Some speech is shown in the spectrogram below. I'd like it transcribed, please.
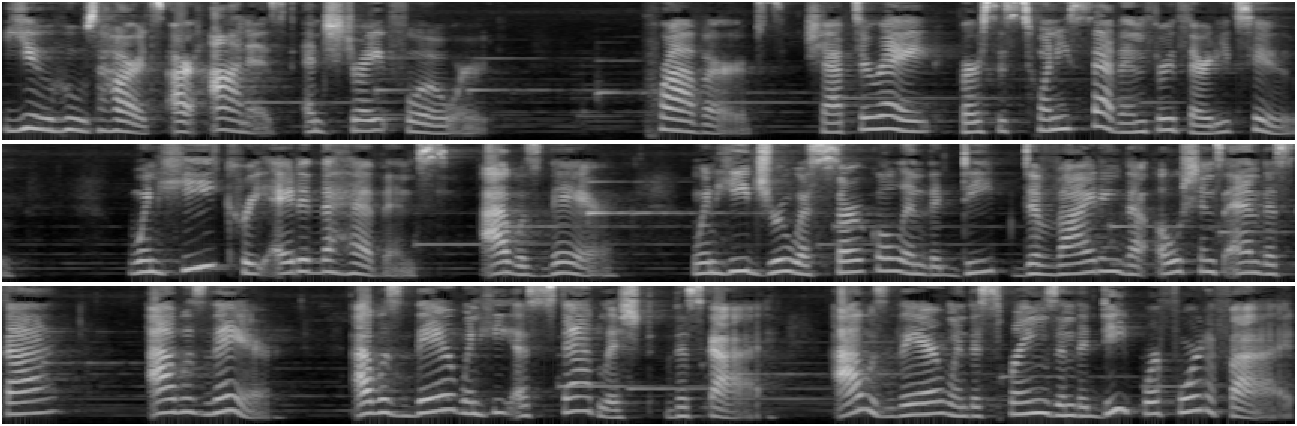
You whose hearts are honest and straightforward. Proverbs chapter 8, verses 27 through 32. When he created the heavens, I was there. When he drew a circle in the deep, dividing the oceans and the sky, I was there. I was there when he established the sky. I was there when the springs in the deep were fortified.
